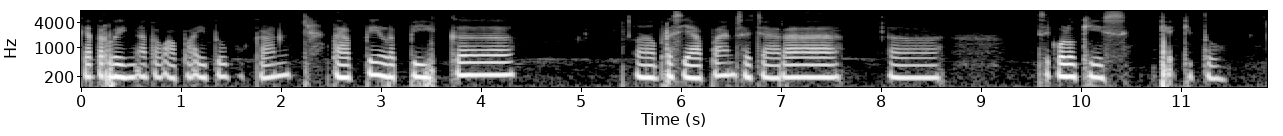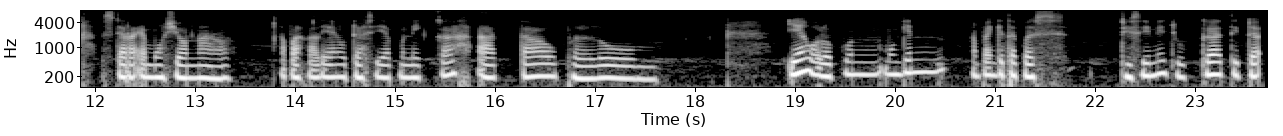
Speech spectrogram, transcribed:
catering atau apa itu bukan. Tapi lebih ke uh, persiapan secara uh, psikologis kayak gitu. Secara emosional. Apa kalian udah siap menikah atau belum? Ya walaupun mungkin apa yang kita bahas di sini juga tidak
